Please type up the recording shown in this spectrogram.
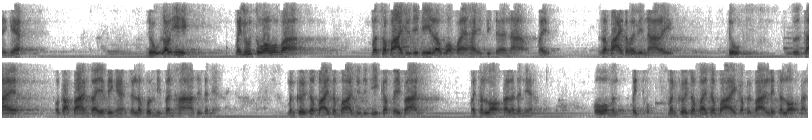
อย่างเงี้ยดุเราอีกไม่รู้ตัวว่าว่า มันสบายอยู่ดีๆเราบอกว่าให้พิจารณาไม่สบายต้องไปพิจารณาอะไรอีกดุสุดท้ายพอกลับบ้านไปเป็นไง แต่ละคนมีปัญหาสิแต่เนี้ยมันเคยสบายสบายอยู่ดีๆกลับไปบ้าน ไปทะเลาะกันแล้วแต่เนี้ยเพราะว่ามันไปมันเคยสบายสบายกลับไปบ้านเลยทะเลาะกัน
